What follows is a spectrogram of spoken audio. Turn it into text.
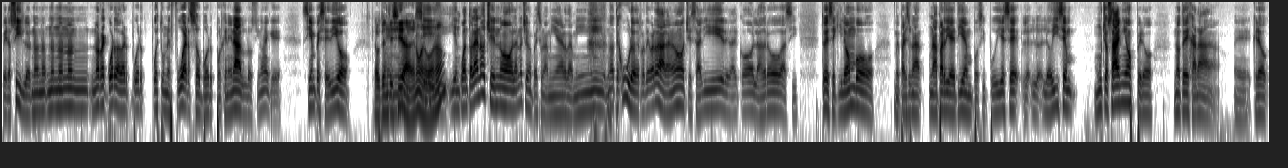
pero sí, no, no, no, no, no, recuerdo haber puesto un esfuerzo por, por generarlo, sino de que siempre se dio la autenticidad, de nuevo, ¿no? Y en cuanto a la noche, no, la noche me parece una mierda a mí. No te juro, de, verdad, la noche, salir, el alcohol, las drogas y todo ese quilombo me parece una, una pérdida de tiempo. Si pudiese, lo, hice muchos años, pero no te deja nada. Eh, creo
